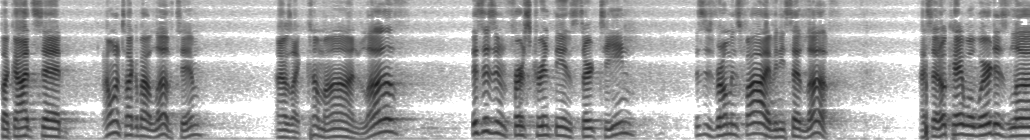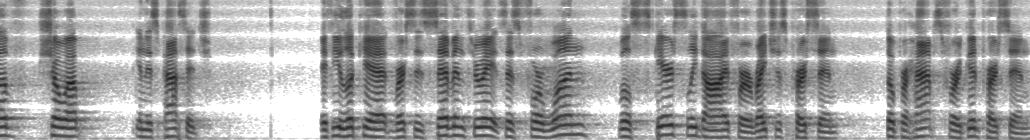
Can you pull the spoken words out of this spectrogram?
but God said, I want to talk about love, Tim. And I was like, come on, love? This isn't 1 Corinthians 13. This is Romans 5. And he said, love. I said, okay, well, where does love show up in this passage? If you look at verses 7 through 8, it says, For one will scarcely die for a righteous person, though perhaps for a good person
